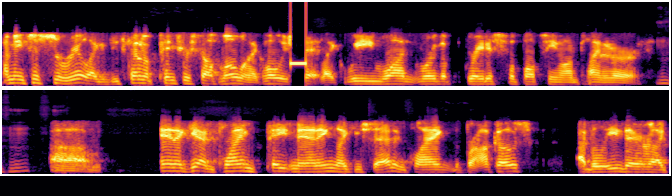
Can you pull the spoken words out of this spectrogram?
I mean, it's just surreal. Like, it's kind of a pinch yourself moment. Like, holy shit, like, we won. We're the greatest football team on planet Earth. Mm-hmm. Um, and again, playing Peyton Manning, like you said, and playing the Broncos, I believe they were like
